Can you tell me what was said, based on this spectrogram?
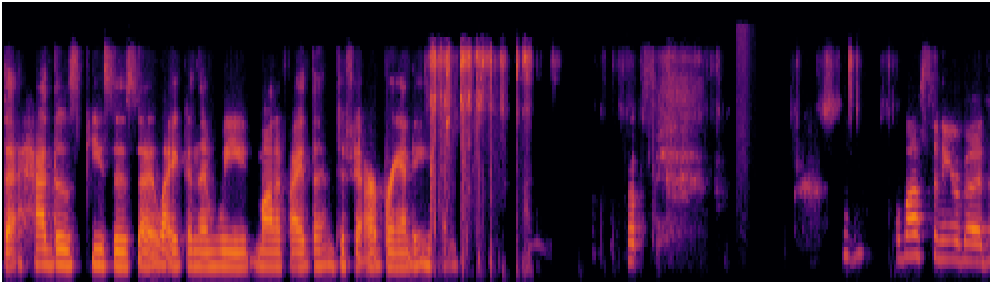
that had those pieces that I liked. And then we modified them to fit our branding. And, oops. Mm-hmm. Lost an earbud.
